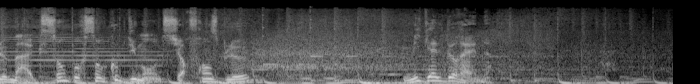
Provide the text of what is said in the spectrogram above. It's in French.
Le MAG 100% Coupe du Monde sur France Bleu. Miguel de Rennes.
